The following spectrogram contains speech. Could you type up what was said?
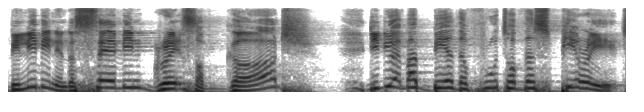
believing in the saving grace of God? Did you ever bear the fruit of the Spirit?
